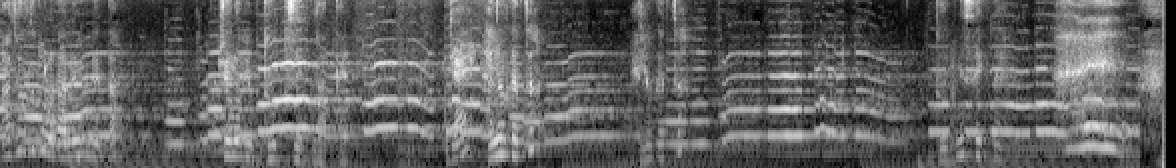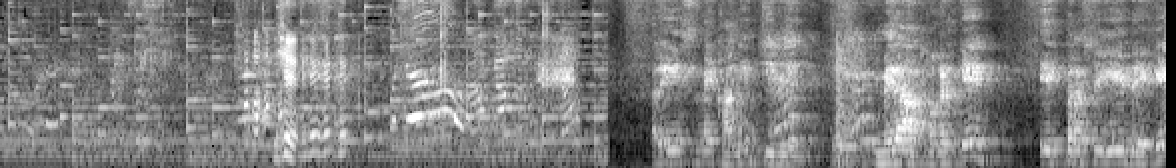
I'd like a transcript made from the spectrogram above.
काजल तो लगाने नहीं देता। चलो फिर धूप सेक जाते हैं। जाए। हेलो कर तो हेलो कर तो धूप नहीं सेकना है। ये। अरे इसने खानी चीनी। मेरा हाथ पकड़ के एक तरफ़ से ये दे के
